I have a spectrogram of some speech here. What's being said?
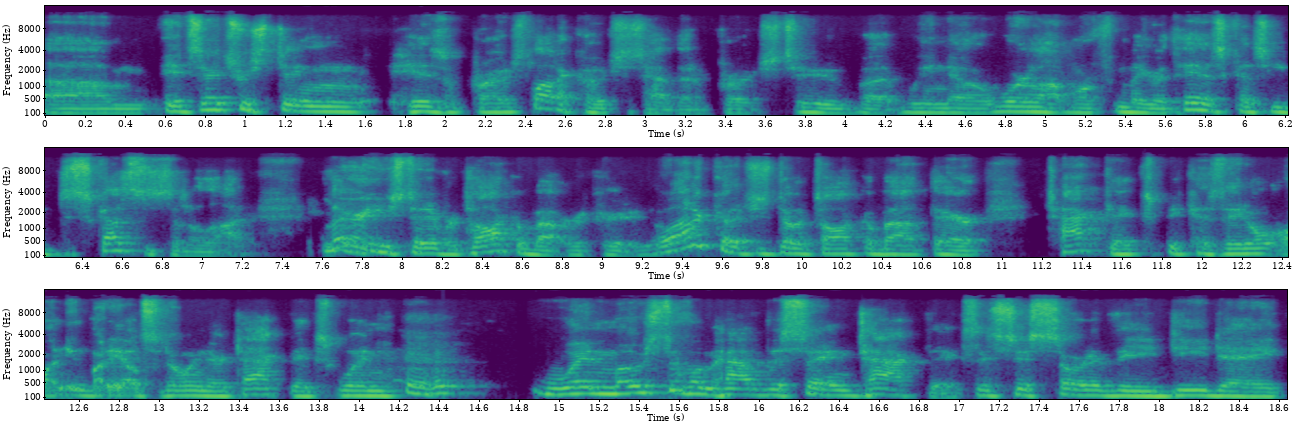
um, it's interesting his approach. A lot of coaches have that approach too, but we know we're a lot more familiar with his because he discusses it a lot. Larry used to never talk about recruiting. A lot of coaches don't talk about their tactics because they don't want anybody else knowing their tactics. When when most of them have the same tactics. It's just sort of the D Day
